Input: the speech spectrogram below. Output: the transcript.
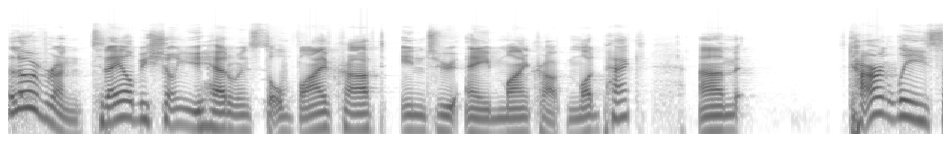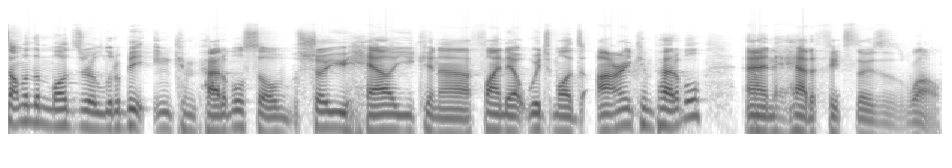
Hello everyone, today I'll be showing you how to install Vivecraft into a Minecraft mod pack. Um, currently, some of the mods are a little bit incompatible, so I'll show you how you can uh, find out which mods are incompatible and how to fix those as well,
